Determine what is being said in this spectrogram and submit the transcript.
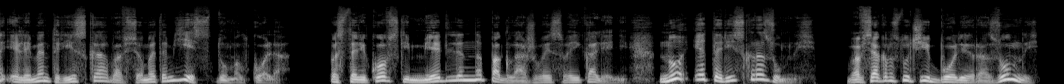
элемент риска во всем этом есть, думал Коля, по-стариковски медленно поглаживая свои колени. Но это риск разумный. Во всяком случае, более разумный,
